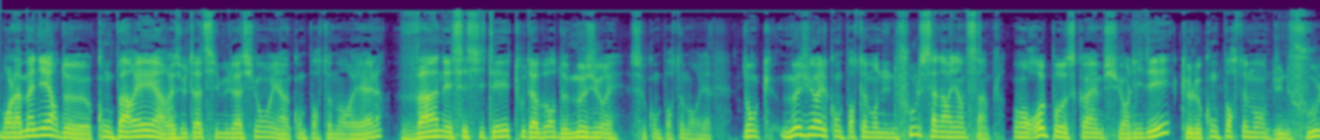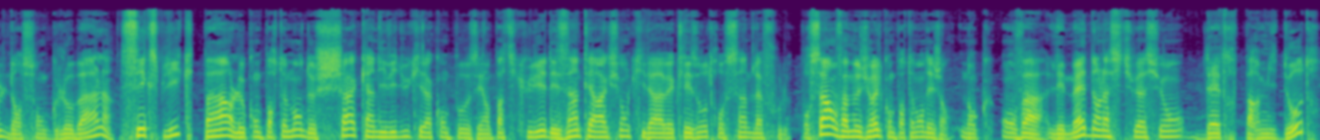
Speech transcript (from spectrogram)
Bon, la manière de comparer un résultat de simulation et un comportement réel va nécessiter tout d'abord de mesurer ce comportement réel. Donc, mesurer le comportement d'une foule, ça n'a rien de simple. On repose quand même sur l'idée que le comportement d'une foule dans son global s'explique par le comportement de chaque individu qui la compose, et en particulier des interactions qu'il a avec les autres au sein de la foule. Pour ça, on va mesurer le comportement des gens. Donc, on va les mettre dans la situation d'être parmi d'autres,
